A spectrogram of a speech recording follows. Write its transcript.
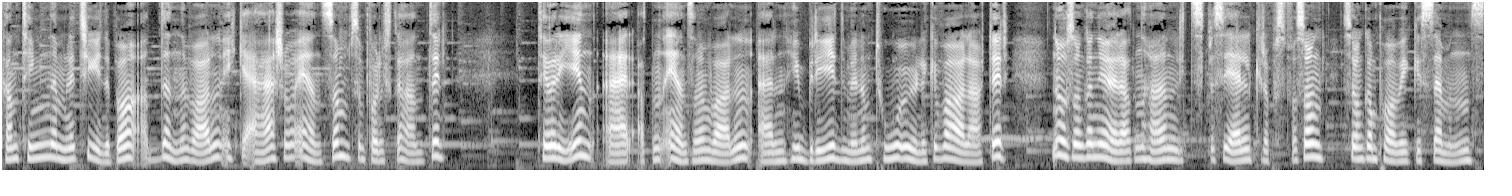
kan ting nemlig tyde på at denne hvalen ikke er så ensom som folk skal ha den til. Teorien er at den ensomme hvalen er en hybrid mellom to ulike hvalarter, noe som kan gjøre at den har en litt spesiell kroppsfasong som kan påvirke stemmen dens.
